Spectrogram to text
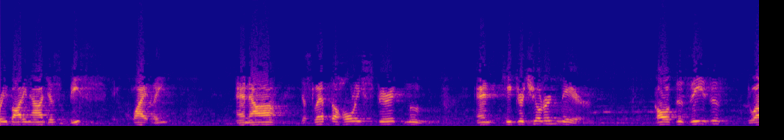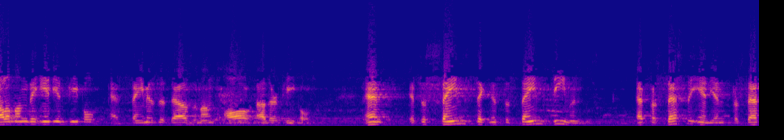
Everybody now just be quietly, and now just let the Holy Spirit move, and keep your children near. Cause diseases dwell among the Indian people as same as it does among all other people. And it's the same sickness, the same demons that possess the Indians possess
